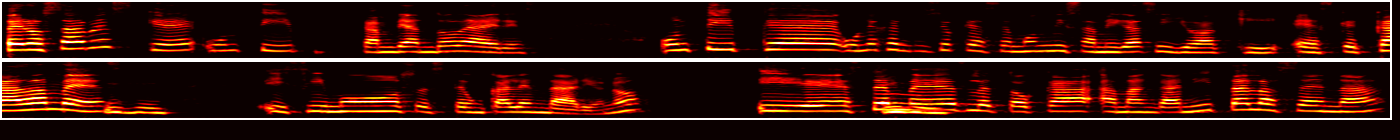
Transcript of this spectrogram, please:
Pero sabes que un tip, cambiando de aires, un tip que, un ejercicio que hacemos mis amigas y yo aquí es que cada mes hicimos este, un calendario, ¿no? Y este mes le toca a Manganita la cena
